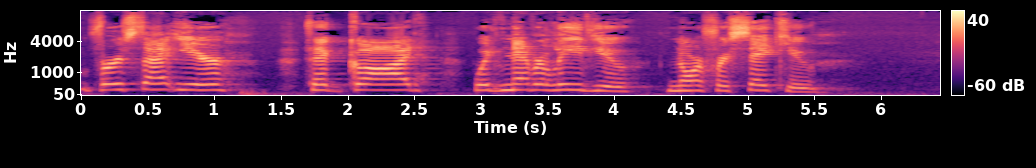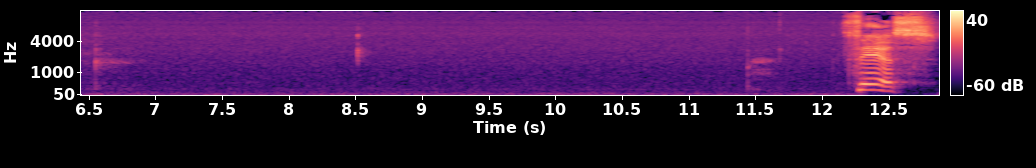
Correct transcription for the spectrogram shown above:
verse that year that God would never leave you nor forsake you. This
